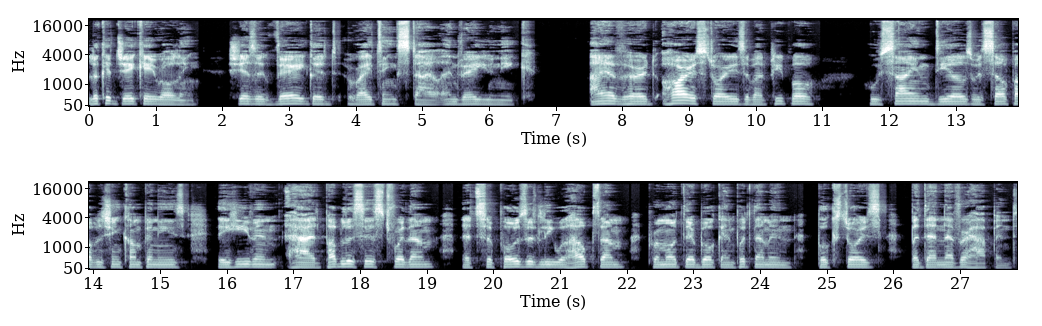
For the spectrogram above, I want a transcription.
Look at J.K. Rowling. She has a very good writing style and very unique. I have heard horror stories about people who signed deals with self publishing companies. They even had publicists for them that supposedly will help them promote their book and put them in bookstores, but that never happened.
